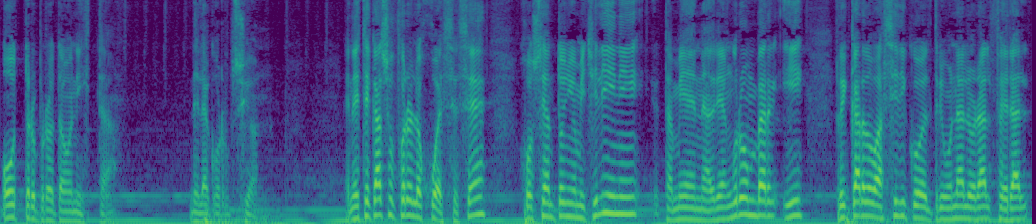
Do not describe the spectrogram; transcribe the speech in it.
Otro protagonista de la corrupción. En este caso fueron los jueces, ¿eh? José Antonio Michelini, también Adrián Grunberg y Ricardo Basílico del Tribunal Oral Federal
